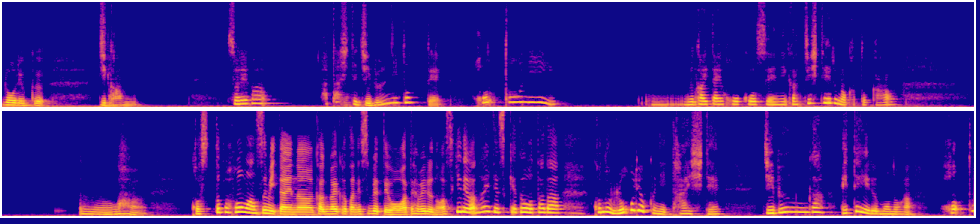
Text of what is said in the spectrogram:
ー労力時間それが果たして自分にとって本当に、うん、向かいたい方向性に合致しているのかとか、うん、まあコストパフォーマンスみたいな考え方に全てを当てはめるのは好きではないですけどただこの労力に対して自分が得ているものが本当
